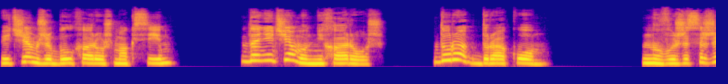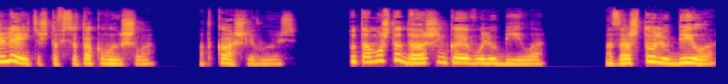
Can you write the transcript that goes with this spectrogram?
И чем же был хорош Максим? Да ничем он не хорош. Дурак дураком. Но вы же сожалеете, что все так вышло. Откашливаюсь потому что Дашенька его любила. А за что любила?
